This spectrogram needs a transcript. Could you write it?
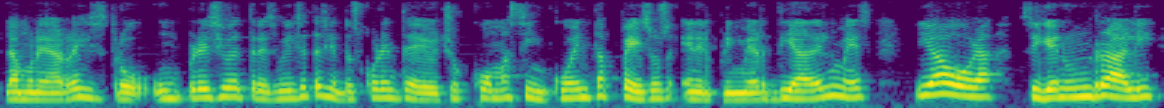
La moneda registró un precio de 3.748,50 pesos en el primer día del mes y ahora sigue en un rally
